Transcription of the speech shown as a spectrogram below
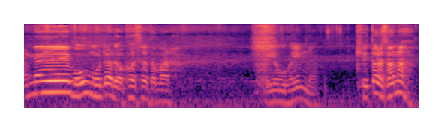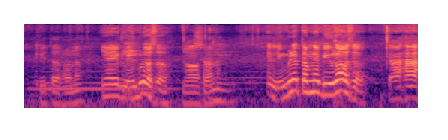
અમે બહુ મોટો ડોખો છે તમારો. એવું હોય એમ ને? ખેતર છે ને? ખેતર છે ને? ત્યાં એક લીમડો છે. હા. એ લીમડે તમને બીવડાવશે. હા હા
